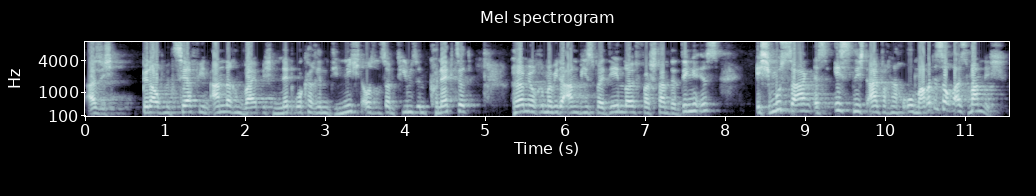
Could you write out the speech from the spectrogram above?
Also ich bin auch mit sehr vielen anderen weiblichen Networkerinnen, die nicht aus unserem Team sind, connected. Hör mir auch immer wieder an, wie es bei denen läuft, was Stand der Dinge ist. Ich muss sagen, es ist nicht einfach nach oben, aber das ist auch als Mann nicht.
